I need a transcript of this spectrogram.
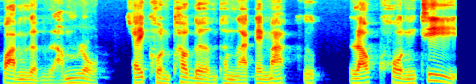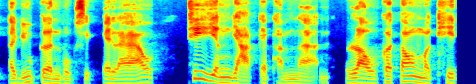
ความเหลื่อมล้ำลงใช้คนเท่าเดิมทำงานได้มากขึ้น แล้วคนที่อายุเกิน 60 ไปแล้ว ที่ยังอยากจะทำงาน เราก็ต้องมาคิด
